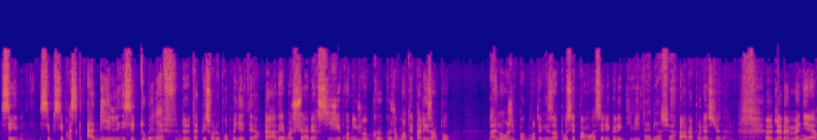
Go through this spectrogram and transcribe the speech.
c'est presque habile et c'est tout bénef de taper sur le propriétaire. Regardez, moi je suis à Bercy, j'ai promis que je que, j'augmentais pas les impôts. Ben non, j'ai pas augmenté les impôts, c'est pas moi, c'est les collectivités. Eh bien sûr. Pas un impôt national. Euh, de la même manière,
